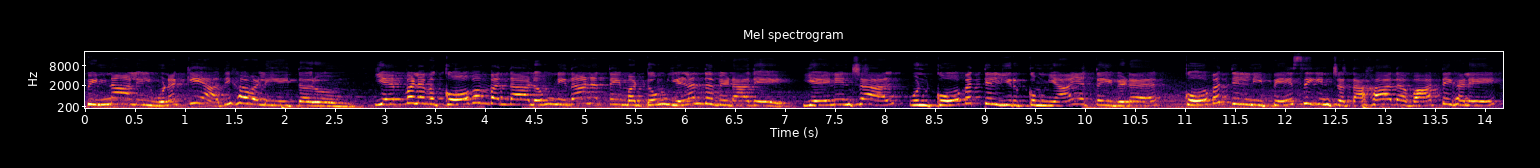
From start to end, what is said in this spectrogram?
பின்னாளில் உனக்கே அதிக வழியை தரும். எவ்வளவு கோபம் வந்தாலும் நிதானத்தை மட்டும் இழந்து விடாதே. ஏனென்றால் உன் கோபத்தில் இருக்கும் நியாயத்தை விட கோபத்தில் நீ பேசுகின்ற தகாத வார்த்தைகளே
